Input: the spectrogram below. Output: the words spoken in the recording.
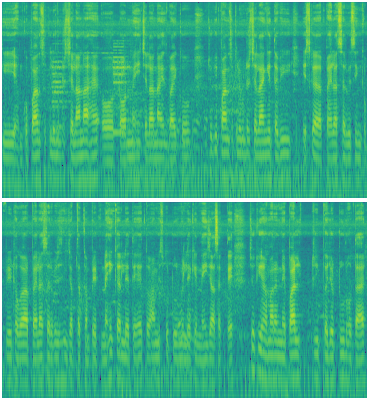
कि हमको 500 किलोमीटर चलाना है और टाउन में ही चलाना है इस बाइक को। क्योंकि 500 किलोमीटर चलाएँगे तभी इसका पहला सर्विसिंग कंप्लीट होगा पहला सर्विसिंग जब तक कंप्लीट नहीं कर लेते हैं तो हम इसको टूर में लेके नहीं जा सकते। क्योंकि हमारा नेपाल ट्रिप का जो टूर होता है,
